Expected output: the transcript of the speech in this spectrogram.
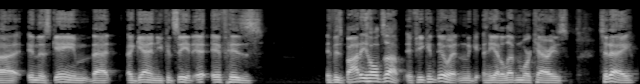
uh, in this game that again, you can see it if his if his body holds up, if he can do it, and, and he had 11 more carries today,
